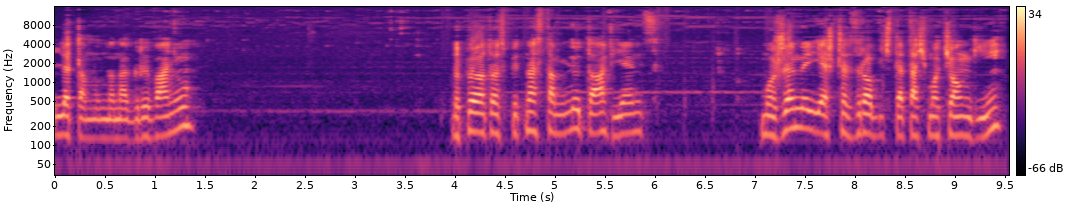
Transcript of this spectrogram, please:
Ile tam mam na nagrywaniu? Dopiero to jest 15 minuta, więc możemy jeszcze zrobić te taśmociągi.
